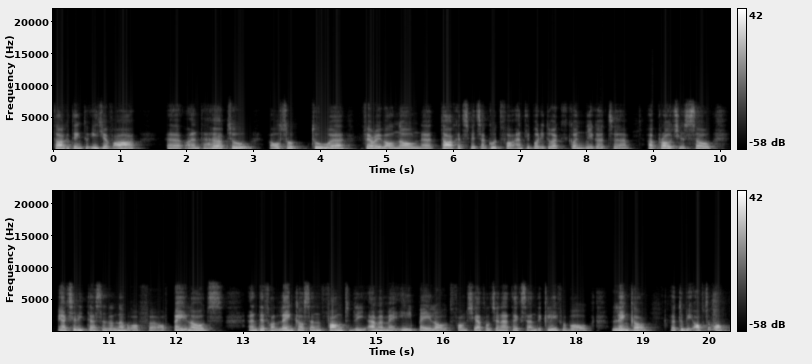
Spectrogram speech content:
targeting to EGFR uh, and HER2, also two uh, very well-known uh, targets which are good for antibody-drug conjugate approaches. So we actually tested a number of, payloads and different linkers and found the MMAE payload from Seattle Genetics and the cleavable linker uh, to be optimal.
